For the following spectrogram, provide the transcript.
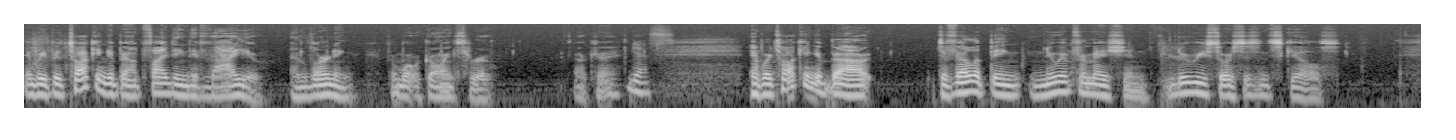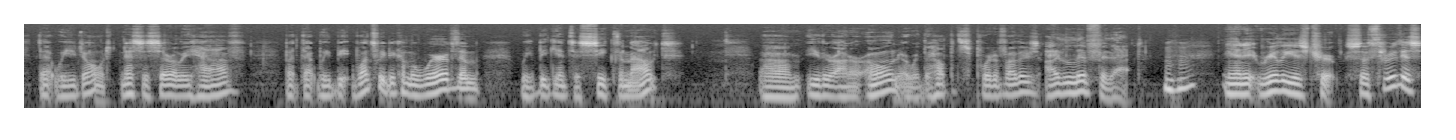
and we've been talking about finding the value and learning from what we're going through. Okay? Yes. And we're talking about developing new information, new resources and skills that we don't necessarily have, but that we be, once we become aware of them, we begin to seek them out, um, either on our own or with the help and support of others. I live for that, Mm-hmm. and it really is true. So through this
